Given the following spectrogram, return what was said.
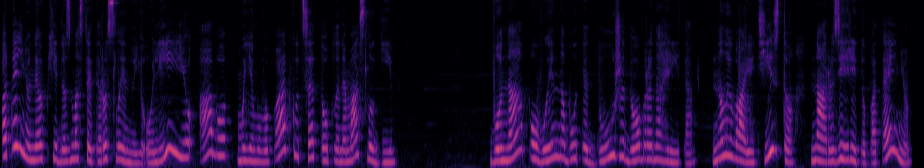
Пательню необхідно змастити рослинною олією або, в моєму випадку, це топлене масло гі. Вона повинна бути дуже добре нагріта. Наливаю тісто на розігріту пательню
